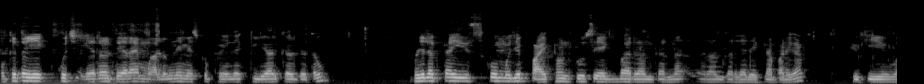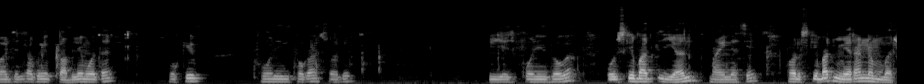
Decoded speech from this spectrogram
okay तो ये कुछ एरर दे रहा है, मालूम नहीं, मैं इसको पहले क्लियर कर देता हूँ। मुझे लगता है इसको मुझे पाइथन टू से एक बार रन करना रन करके देखना पड़ेगा, क्योंकि वर्जन का कोई प्रॉब्लम होता है ओके फ़ोन इन्फो का सॉरी ये फ़ोन इन्फो का, और उसके बाद यन माइनस एन और उसके बाद मेरा नंबर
